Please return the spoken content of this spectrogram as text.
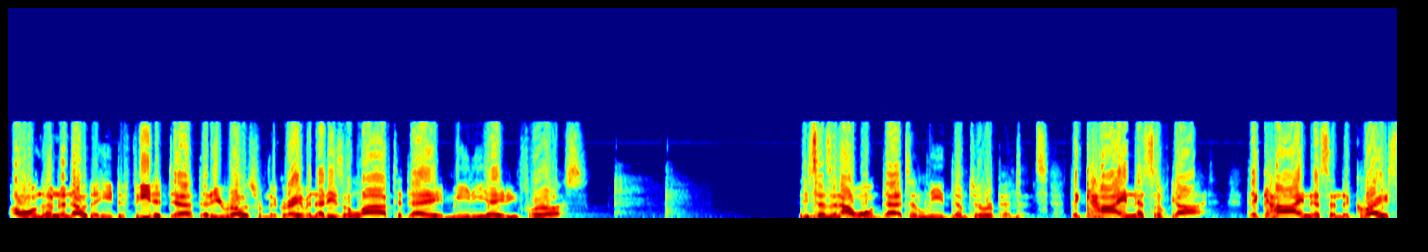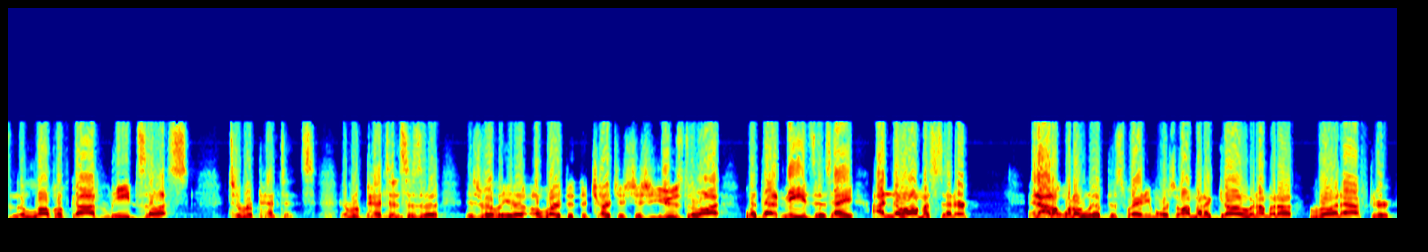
I want them to know that he defeated death, that he rose from the grave, and that he's alive today, mediating for us. And he says, and I want that to lead them to repentance. The kindness of God, the kindness and the grace and the love of God leads us to repentance. And repentance is a is really a, a word that the church has just used a lot. What that means is, hey, I know I'm a sinner and I don't want to live this way anymore, so I'm going to go and I'm going to run after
